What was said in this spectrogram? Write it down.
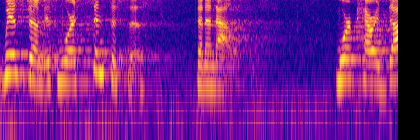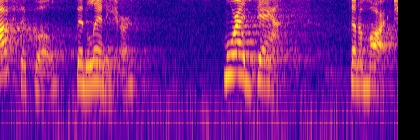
wisdom is more synthesis than analysis, more paradoxical than linear, more a dance than a march.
